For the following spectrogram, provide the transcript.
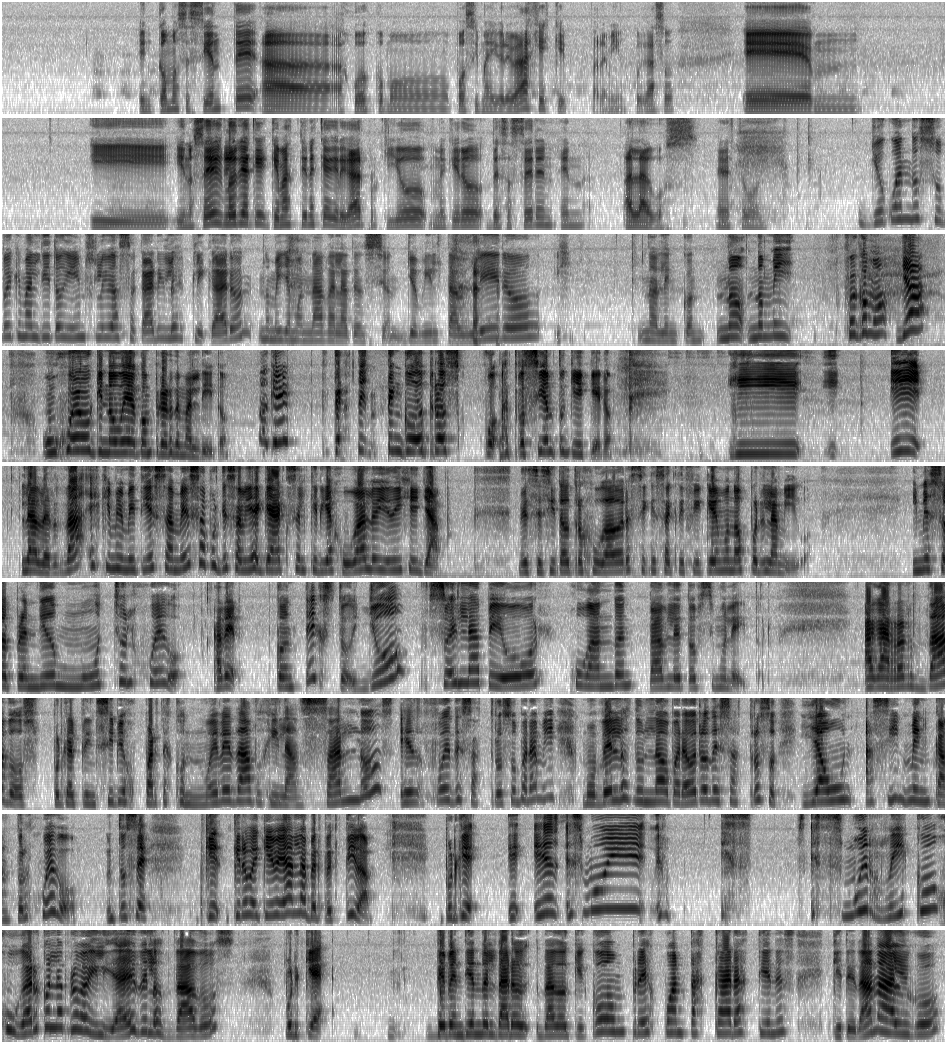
en cómo se siente a, a juegos como Pócima y Brebajes, que para mí es un juegazo. Eh, y, y no sé, Gloria, ¿qué, más tienes que agregar? Porque yo me quiero deshacer en, en halagos en este momento. Yo cuando supe que Maldito Games lo iba a sacar y lo explicaron, no me llamó nada la atención. Yo vi el tablero y no le encon- no no me fue como, ya, un juego que no voy a comprar de Maldito. Ok, te- te- tengo otros 400 que quiero. Y, y la verdad es que me metí a esa mesa porque sabía que Axel quería jugarlo y yo dije, ya, necesita otro jugador, así que sacrifiquémonos por el amigo. Y me sorprendió mucho el juego. A ver, contexto. Yo soy la peor jugando en Tabletop Simulator. Agarrar dados, porque al principio partes con nueve dados y lanzarlos es- fue desastroso para mí. Moverlos de un lado para otro, desastroso. Y aún así me encantó el juego. Entonces, que, quiero que vean la perspectiva. Porque eh, es, es muy... Es, es muy rico jugar con las probabilidades de los dados, porque dependiendo del dado, dado que compres, cuántas caras tienes que te dan algo,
